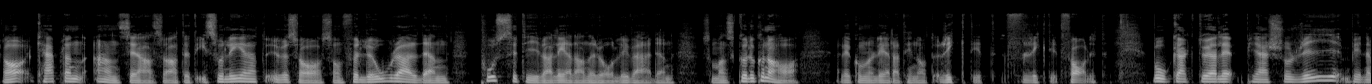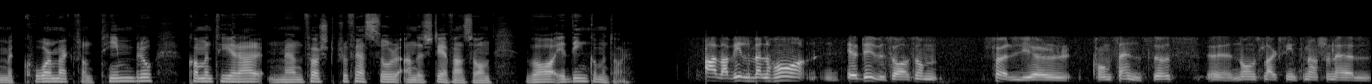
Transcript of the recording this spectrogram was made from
Ja, Kaplan anser alltså att ett isolerat USA som förlorar den positiva ledande roll i världen som man skulle kunna ha, det kommer att leda till något riktigt, riktigt farligt. Bokaktuelle Pierre Schori, Bill McCormack från Timbro kommenterar, men först professor Anders Stefansson, vad är din kommentar? Alla vill väl ha ett USA som följer konsensus, eh, någon slags internationell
